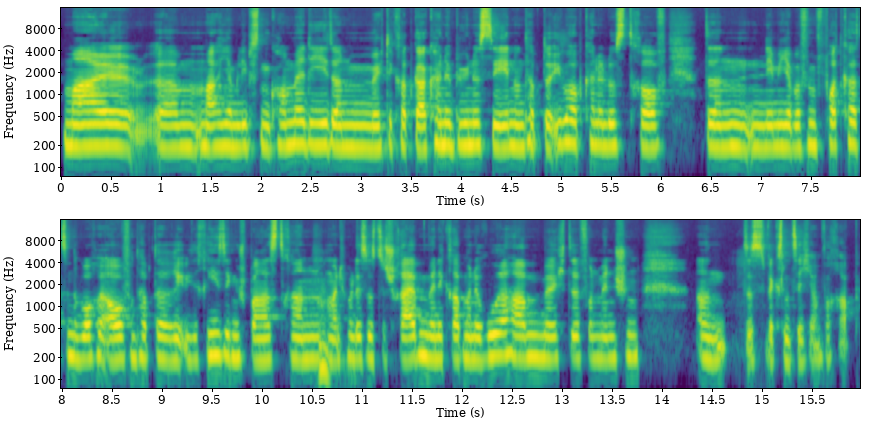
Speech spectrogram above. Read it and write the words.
mal, ähm, mache ich am liebsten Comedy, dann möchte ich grad gar keine Bühne sehen und habe da überhaupt keine Lust drauf. Dann nehme ich aber 5 Podcasts in der Woche auf und habe da ri riesigen Spaß dran. Hm. Manchmal ist es das Schreiben, wenn ich grad meine Ruhe haben möchte von Menschen und das wechselt sich einfach ab.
